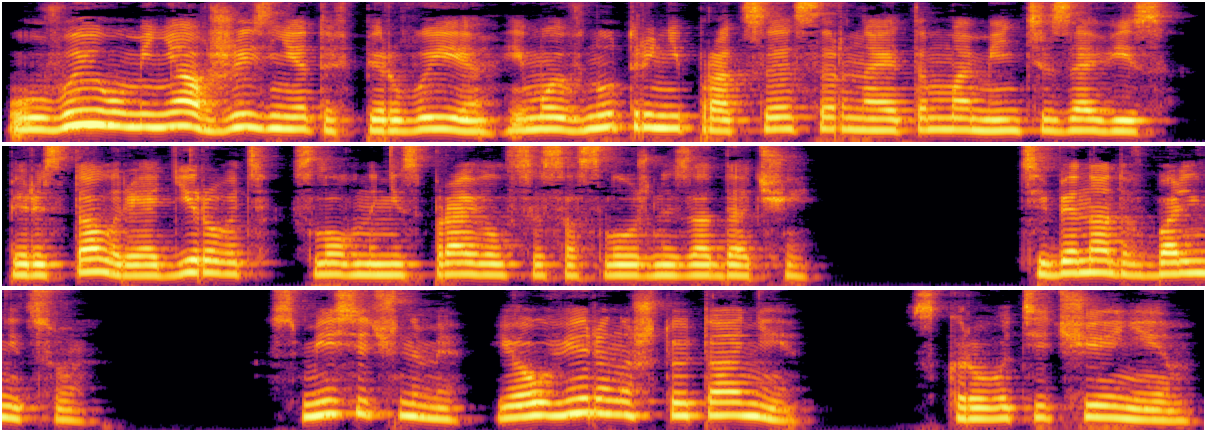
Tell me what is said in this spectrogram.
Увы, у меня в жизни это впервые, и мой внутренний процессор на этом моменте завис, перестал реагировать, словно не справился со сложной задачей. «Тебе надо в больницу». «С месячными? Я уверена, что это они». «С кровотечением».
